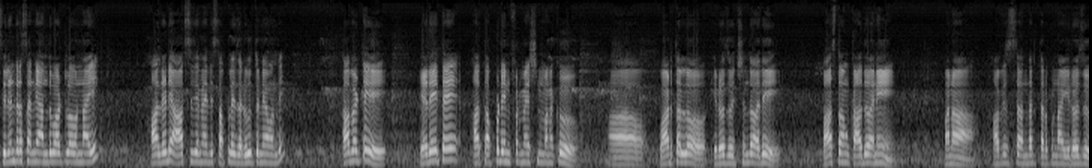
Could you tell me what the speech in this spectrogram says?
సిలిండర్స్ అన్నీ అందుబాటులో ఉన్నాయి. ఆల్రెడీ ఆక్సిజన్ అనేది సప్లై జరుగుతూనే ఉంది. కాబట్టి ఏదైతే ఆ తప్పుడు ఇన్ఫర్మేషన్ మనకు వార్తల్లో ఈరోజు వచ్చిందో అది వాస్తవం కాదు అని మన ఆఫీసర్స్ అందరి తరఫున ఈరోజు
